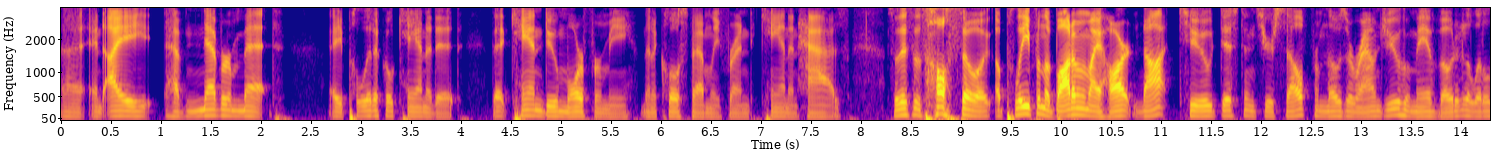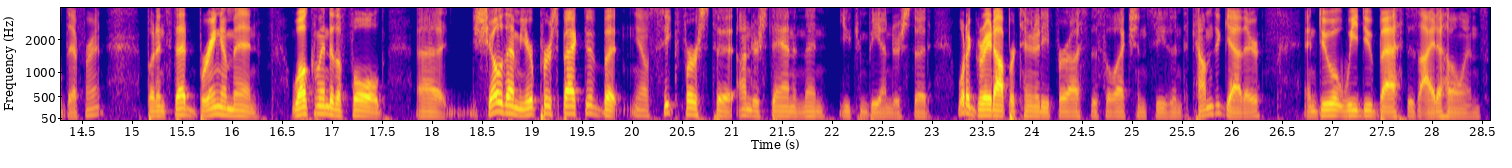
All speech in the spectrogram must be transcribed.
Uh, and I have never met a political candidate that can do more for me than a close family friend can and has. So, this is also a, a, plea from the bottom of my heart not to distance yourself from those around you who may have voted a little different, but instead bring them in, welcome into the fold. Uh, show them your perspective, but you know, seek first to understand, and then you can be understood. What a great opportunity for us this election season to come together and do what we do best as Idahoans.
